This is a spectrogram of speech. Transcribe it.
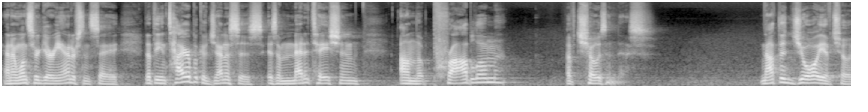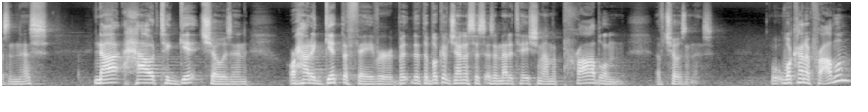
And I once heard Gary Anderson say that the entire book of Genesis is a meditation on the problem of chosenness. Not the joy of chosenness, not how to get chosen, or how to get the favor, but that the book of Genesis is a meditation on the problem of chosenness. What kind of problem?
